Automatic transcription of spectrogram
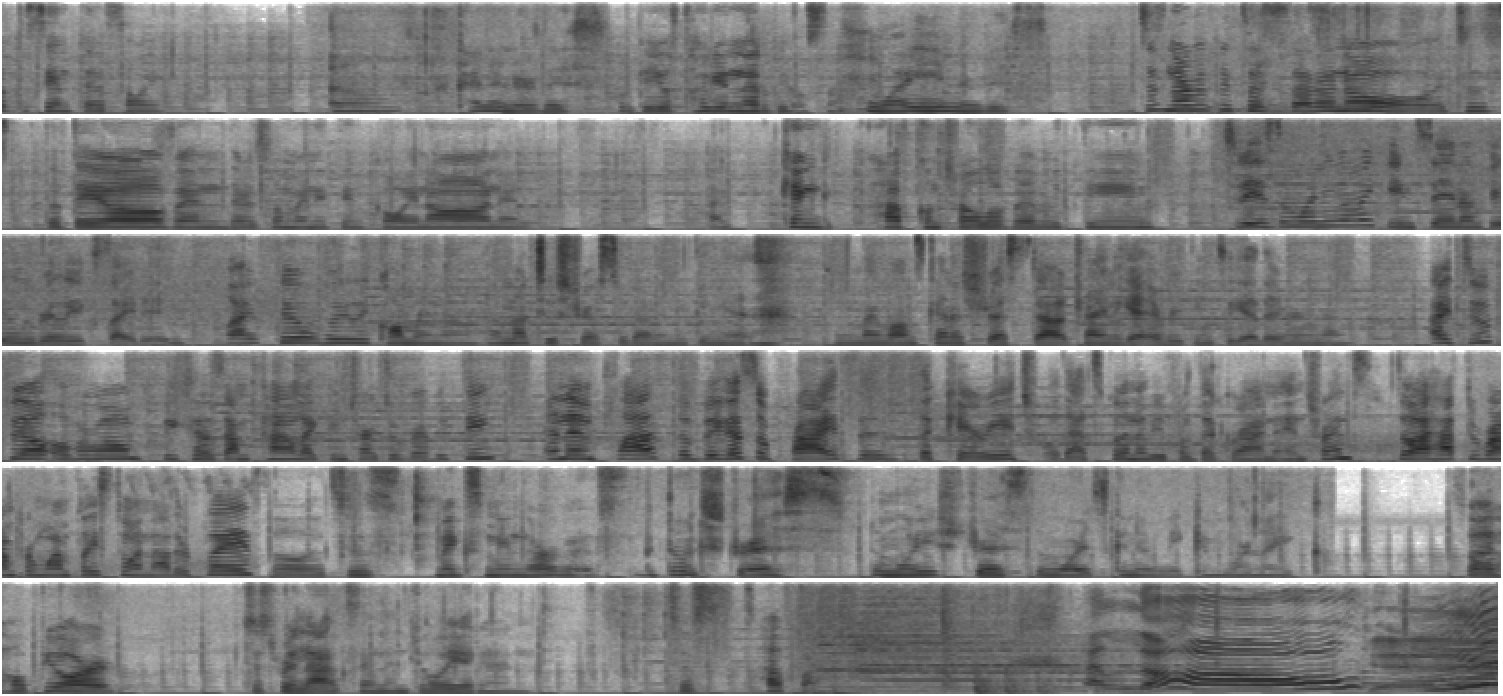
¿Cómo te sientes hoy? Um, kind of nervous. Porque yo estoy bien nerviosa. Why are you nervous? Just nervous because I don't know. It's just the day of, and there's so many things going on, and I can't have control of everything. Today's the morning of my quince and I'm feeling really excited. I feel really calm right now. I'm not too stressed about anything yet. my mom's kind of stressed out trying to get everything together right now. I do feel overwhelmed because I'm kind of like in charge of everything. And then plus, the biggest surprise is the carriage. Well, that's going to be for the grand entrance. So I have to run from one place to another place. So it just makes me nervous. But don't stress. The more you stress, the more it's going to make it more like so I hope you are just relax and enjoy it and just have fun. Hello. Yeah. Yes.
